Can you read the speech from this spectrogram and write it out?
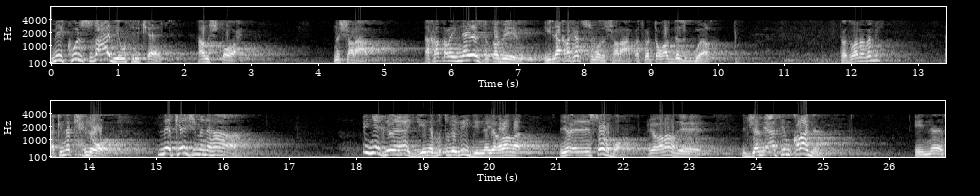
مي كل صباح الكاس. هم شطوح من الشراب خاطر إنا يزد طبيب. إلا قاك تصوض الشراب. أتقول تغلد زقواغ تتورى ذمي لكن تحلو. ما كانش منها. إنك دينا في الطبيبي دينا يغرى الصربة يغرى الجامعة مقرانا الناس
